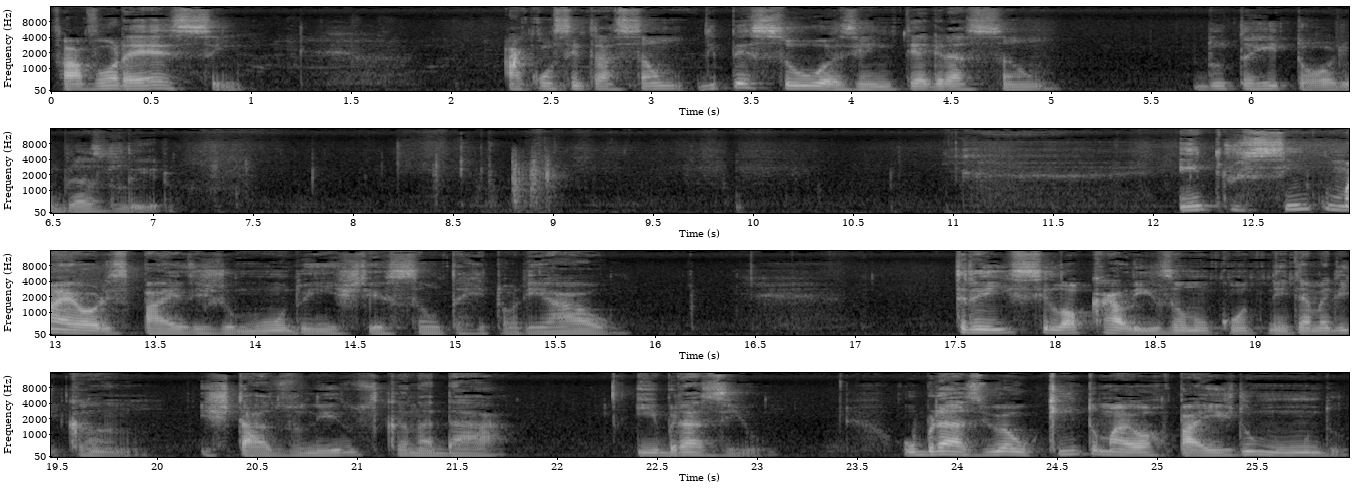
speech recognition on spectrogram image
favorecem a concentração de pessoas e a integração do território brasileiro. Entre os cinco maiores países do mundo em extensão territorial, três se localizam no continente americano: Estados Unidos, Canadá e Brasil. O Brasil é o quinto maior país do mundo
